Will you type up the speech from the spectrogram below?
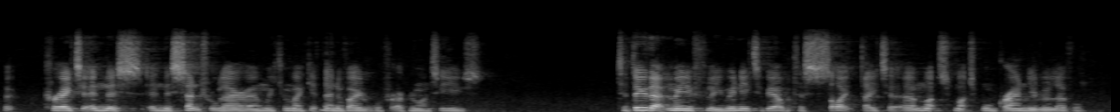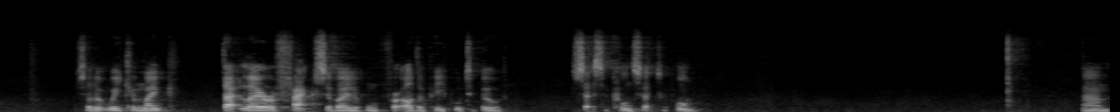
but create it in this, in this central layer and we can make it then available for everyone to use. To do that meaningfully, we need to be able to cite data at a much, much more granular level so that we can make that layer of facts available for other people to build sets of concept upon. Um,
